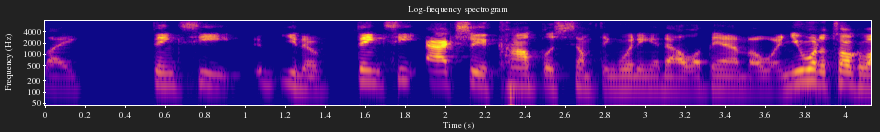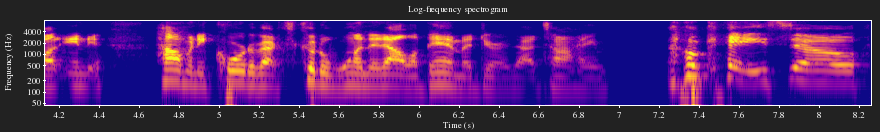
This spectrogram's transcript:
like thinks he, you know, thinks he actually accomplished something winning at Alabama. When you want to talk about any, how many quarterbacks could have won at Alabama during that time. Okay, so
